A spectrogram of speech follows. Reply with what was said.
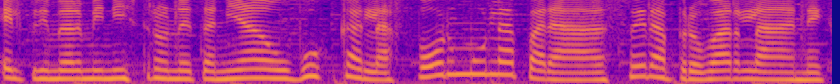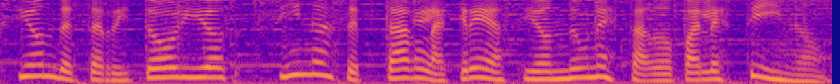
El primer ministro Netanyahu busca la fórmula para hacer aprobar la anexión de territorios sin aceptar la creación de un Estado palestino.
